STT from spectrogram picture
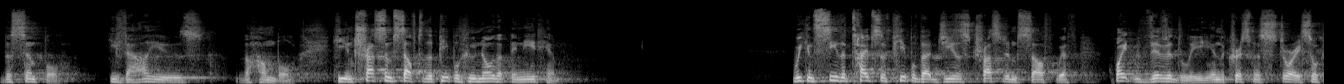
the simple, He values the humble. He entrusts Himself to the people who know that they need Him. We can see the types of people that Jesus trusted Himself with quite vividly in the Christmas story. So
